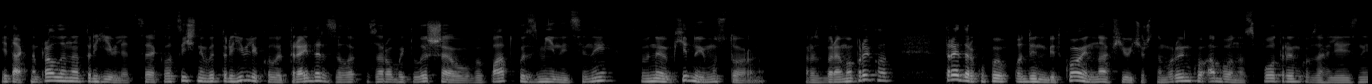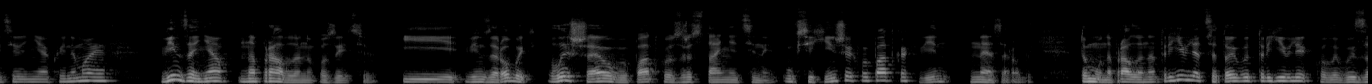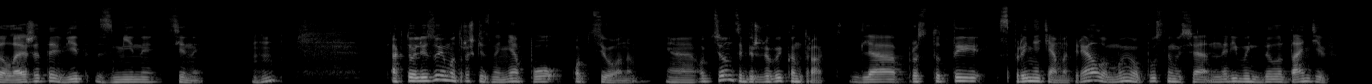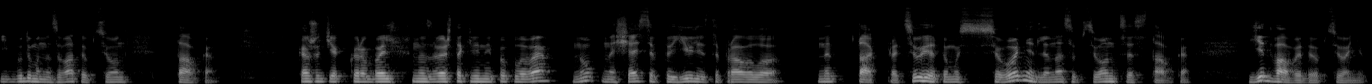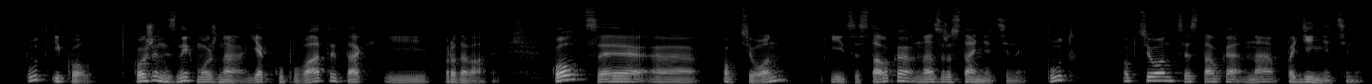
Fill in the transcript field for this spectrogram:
І так, направлена торгівля це класичний вид торгівлі, коли трейдер заробить лише у випадку зміни ціни в необхідну йому сторону. Розберемо приклад. Трейдер купив один біткоін на ф'ючерсному ринку або на спот ринку, взагалі різниці ніякої немає. Він зайняв направлену позицію, і він заробить лише у випадку зростання ціни. У всіх інших випадках він не заробить. Тому направлена торгівля це той вид торгівлі, коли ви залежите від зміни ціни. Угу. Актуалізуємо трошки знання по опціонам. Е, Опціон це біржовий контракт. Для простоти сприйняття матеріалу ми опустимося на рівень дилетантів і будемо називати опціон ставка. Кажуть, як корабель назвеш, так він і попливе. Ну, на щастя, в торгівлі це правило не так працює, тому сьогодні для нас опціон це ставка. Є два види опціонів: put і call. Кожен із них можна як купувати, так і продавати. Call – це е, опціон, і це ставка на зростання ціни. Put опціон це ставка на падіння ціни.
